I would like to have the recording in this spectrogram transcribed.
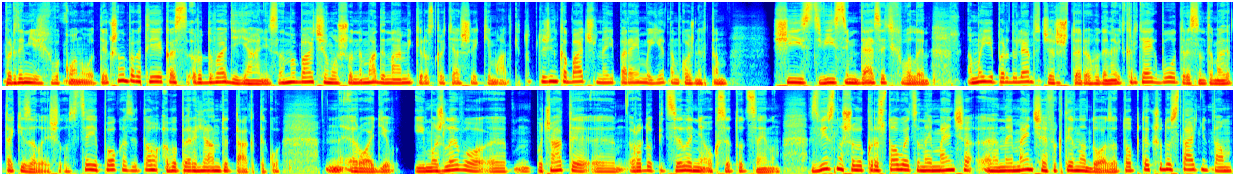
перед тим, ніж їх виконувати. Якщо, наприклад, є якась родова діяльність, а ми бачимо, що нема динаміки розкриття шийки матки. Тобто жінка бачить, в неї перейми є там кожних там. 6, 8, 10 хвилин. А ми її передивляємося через 4 години. Відкриття як було 3 см, так і залишилось. Це є покази того, аби переглянути тактику родів. І, можливо, е, почати е, родопідсилення окситоцином. Звісно, що використовується найменша е, найменша ефективна доза. Тобто, якщо достатньо там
